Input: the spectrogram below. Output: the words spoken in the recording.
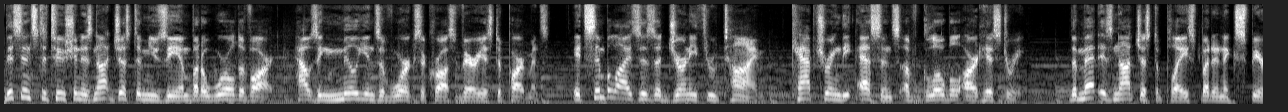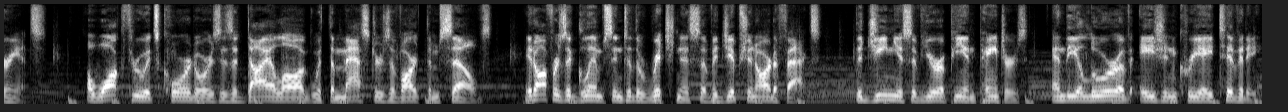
This institution is not just a museum but a world of art, housing millions of works across various departments. It symbolizes a journey through time, capturing the essence of global art history. The Met is not just a place but an experience. A walk through its corridors is a dialogue with the masters of art themselves, it offers a glimpse into the richness of Egyptian artifacts, the genius of European painters, and the allure of Asian creativity.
